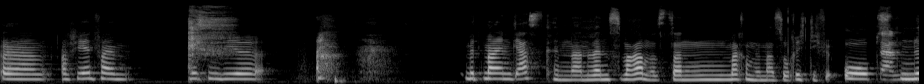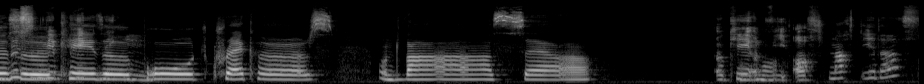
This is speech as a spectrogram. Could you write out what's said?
Ähm, auf jeden Fall müssen wir mit meinen Gastkindern, wenn es warm ist, dann machen wir mal so richtig viel Obst, Dann Nüsse, Käse, picknicken. Brot, Crackers und Wasser. Okay, Oh. und wie oft macht ihr das?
